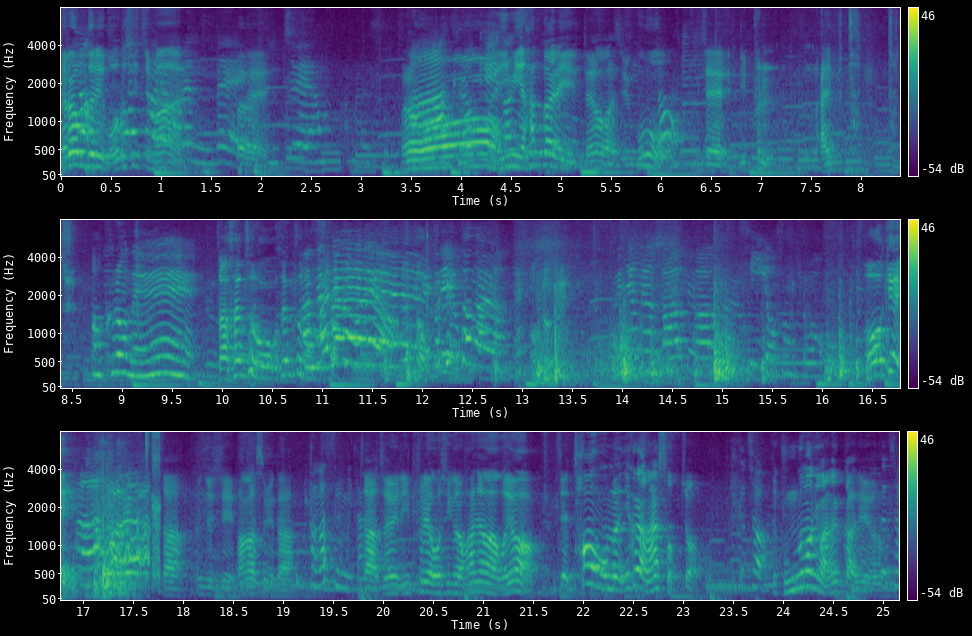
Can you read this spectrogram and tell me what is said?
여러분들이 모르시지만 네. 2주에 한, 한 번씩 아, 그렇게. 이미 한 달이 되어가지고 이제 리플 라이브 첫, 첫 출. 아, 그러네. 자, 센터로, 센터로. 아니, 아니, 아니, 괜찮아요 오케이, 오케이. 왜냐면 나, 나 T 여성 좋아. 오케이. 아. 자, 연주 씨 반갑습니다. 반갑습니다 자, 저희 리플에 오신 걸 환영하고요. 이제 처음 오면 이걸 안 할 수 없죠. 그쵸 근데 궁금한 게 많을 거 아니에요. 그쵸.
